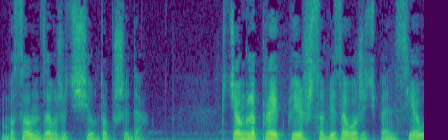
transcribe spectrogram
bo sądzę, że ci się to przyda. Czy ciągle projektujesz sobie założyć pensję?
